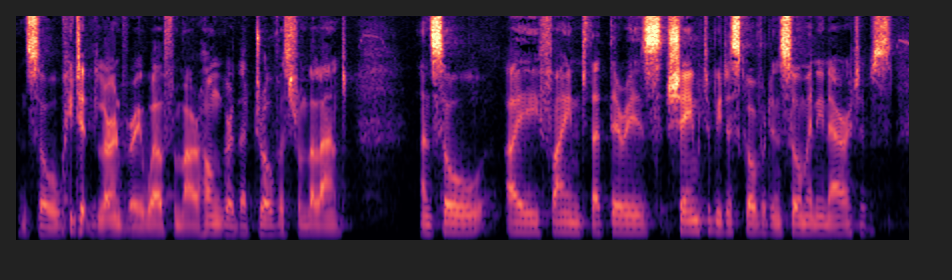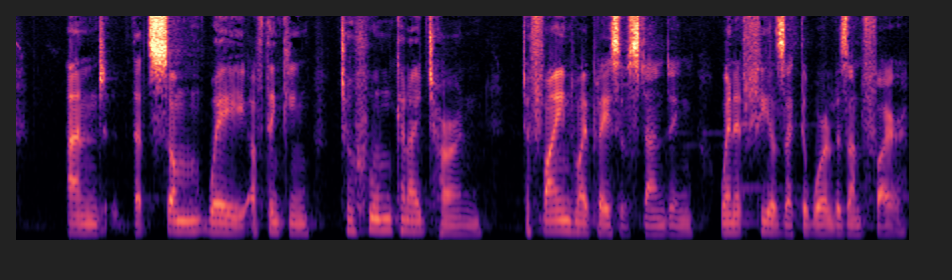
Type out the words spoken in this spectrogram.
And so we didn't learn very well from our hunger that drove us from the land. And so I find that there is shame to be discovered in so many narratives and that some way of thinking to whom can I turn to find my place of standing when it feels like the world is on fire.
